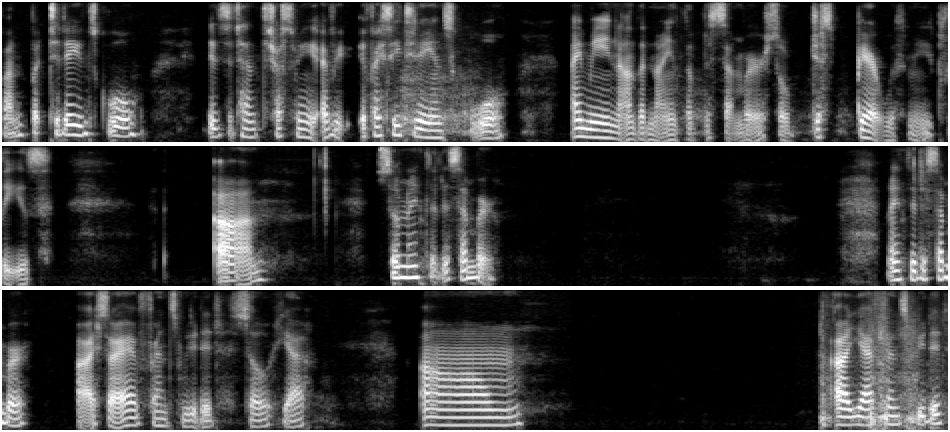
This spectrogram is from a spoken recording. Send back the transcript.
Fun. But today in school, it's the 10th. Trust me, every if I say today in school, I mean on the 9th of December. So just bear with me, please. Um, so 9th of December. 9th of December. I uh, sorry, I have friends muted, so yeah. Um uh yeah, friends muted.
